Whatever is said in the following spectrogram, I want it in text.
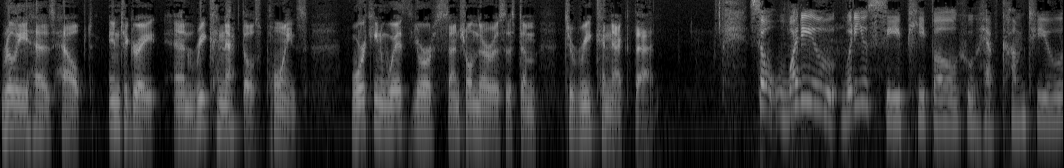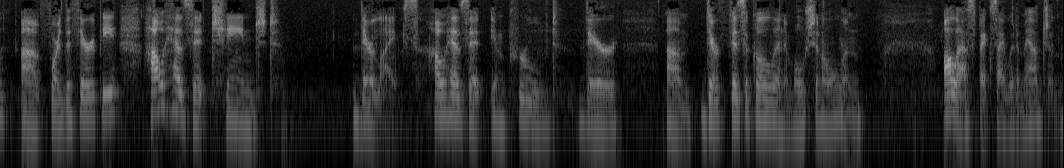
really has helped integrate and reconnect those points, working with your central nervous system to reconnect that. So, what do you what do you see people who have come to you uh, for the therapy? How has it changed their lives? How has it improved their um, their physical and emotional and all aspects? I would imagine.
